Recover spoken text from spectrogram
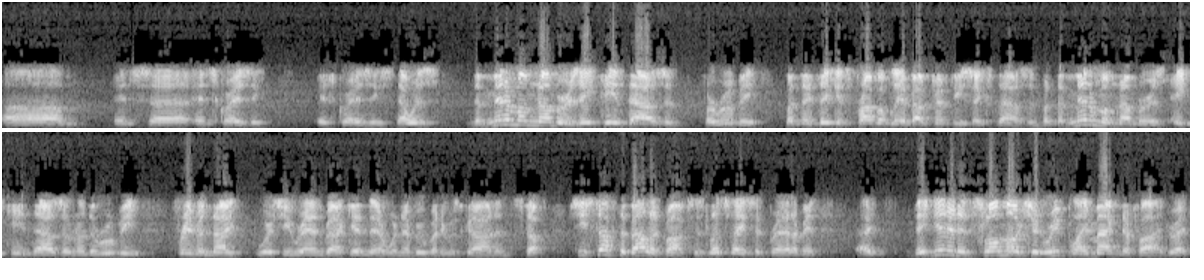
Um, it's uh, it's crazy. It's crazy. That was the minimum number is eighteen thousand for Ruby, but they think it's probably about fifty six thousand. But the minimum number is eighteen thousand on the Ruby Freeman night where she ran back in there when everybody was gone and stuffed. She stuffed the ballot boxes. Let's face it, Brad. I mean, uh, they did it in slow motion replay, magnified, right?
